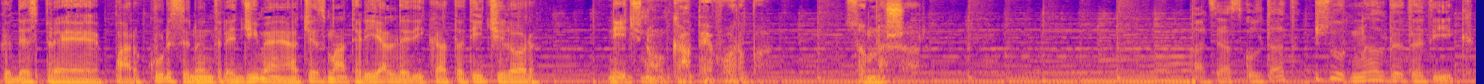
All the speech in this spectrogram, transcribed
Cât despre parcurs în întregime acest material dedicat tăticilor, nici nu încape vorbă. Somnușor. Ați ascultat Jurnal de Tătic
